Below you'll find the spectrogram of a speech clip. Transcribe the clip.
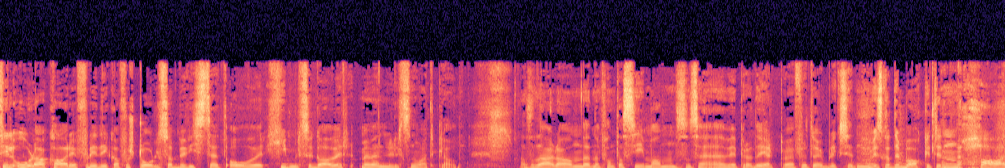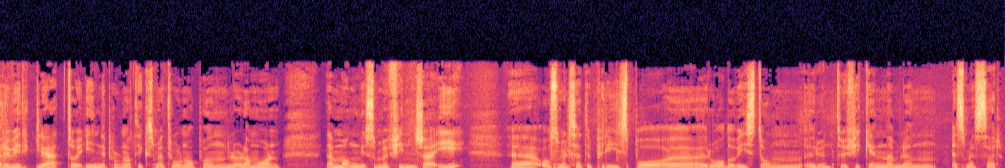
Til Ola og Kari fordi de ikke har forståelse og bevissthet over himmelske gaver. Med vennlig hilsen White Cloud. Altså Det er da denne fantasimannen som vi prøvde å hjelpe for et øyeblikk siden. Vi skal tilbake til den harde virkelighet og inn i problematikk som jeg tror nå på en lørdag morgen det er mange som befinner seg i, eh, og som vil sette pris på eh, råd og visdom rundt. Vi fikk inn nemlig en SMS her.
